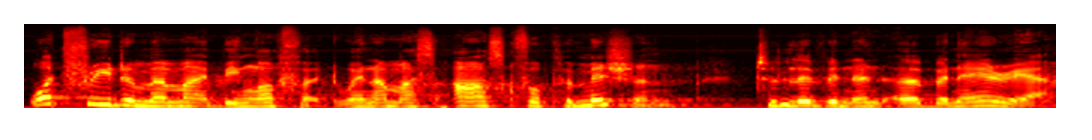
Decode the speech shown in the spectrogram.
What freedom am I being offered when I must ask for permission to live in an urban area?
